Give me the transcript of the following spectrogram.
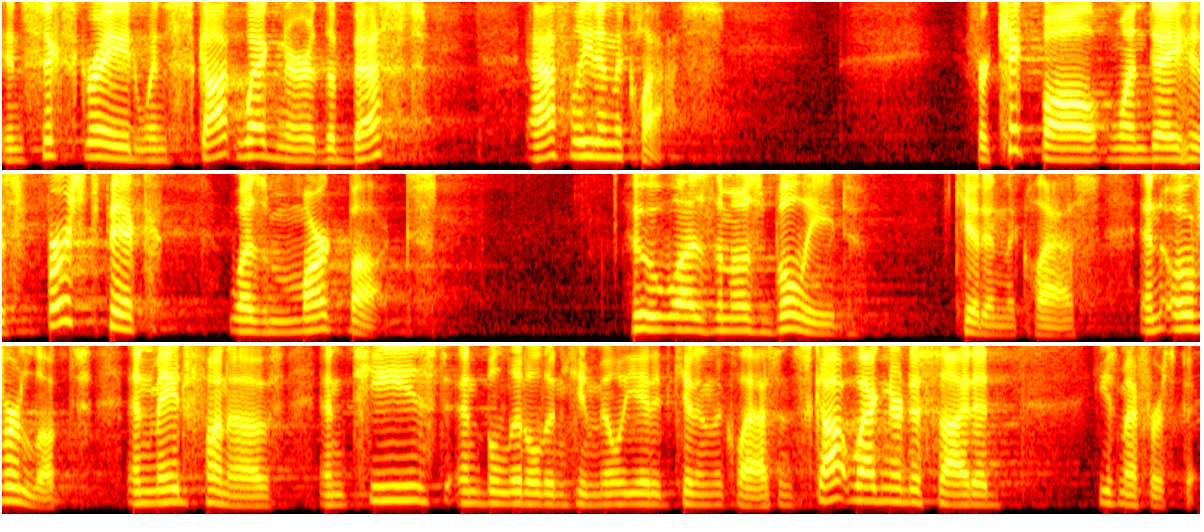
in sixth grade when Scott Wegner, the best athlete in the class, for kickball one day, his first pick was Mark Boggs, who was the most bullied kid in the class and overlooked and made fun of and teased and belittled and humiliated kid in the class. And Scott Wagner decided he's my first pick.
